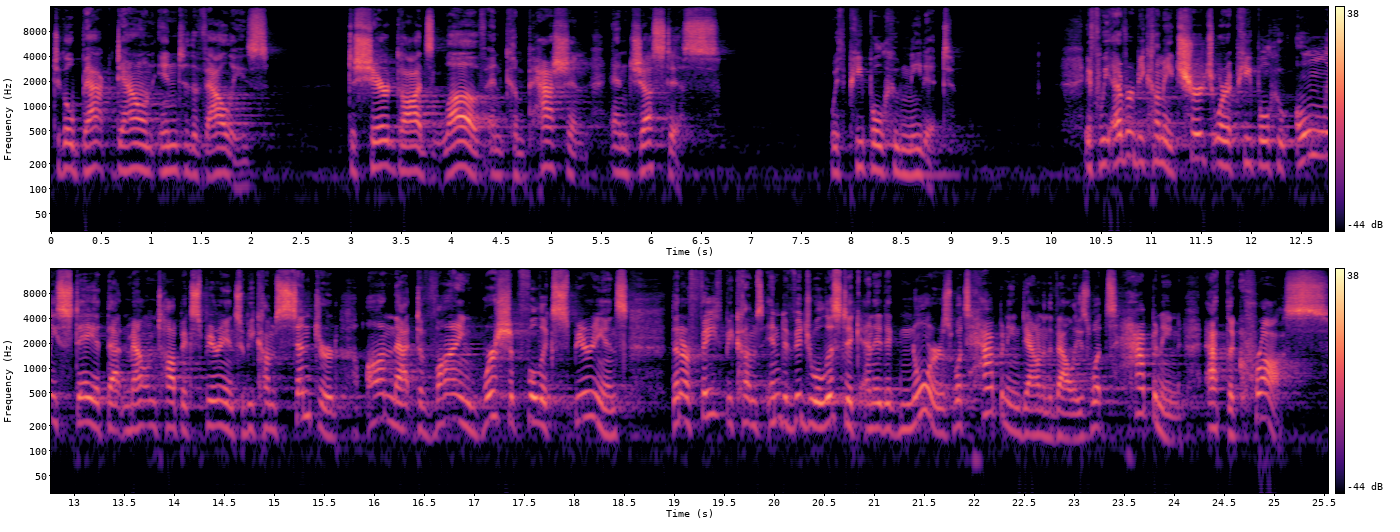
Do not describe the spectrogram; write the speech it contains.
to go back down into the valleys, to share God's love and compassion and justice with people who need it. If we ever become a church or a people who only stay at that mountaintop experience, who become centered on that divine, worshipful experience, then our faith becomes individualistic and it ignores what's happening down in the valleys, what's happening at the cross,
